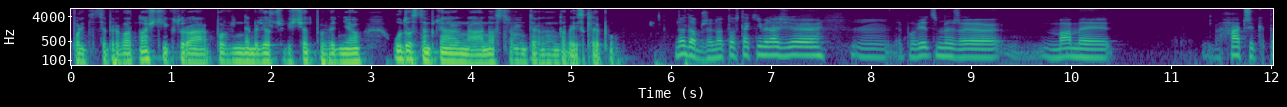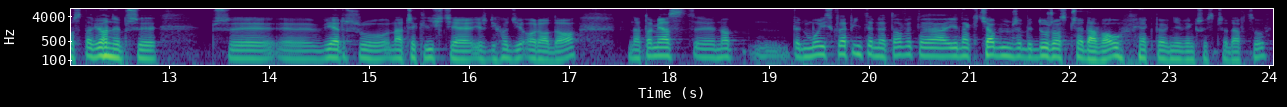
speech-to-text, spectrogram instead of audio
polityce prywatności, która powinna być oczywiście odpowiednio udostępniona na, na stronie internetowej sklepu. No dobrze, no to w takim razie mm, powiedzmy, że mamy haczyk postawiony przy, przy y, wierszu na czekliście, jeżeli chodzi o RODO. Natomiast y, no, ten mój sklep internetowy to ja jednak chciałbym, żeby dużo sprzedawał, jak pewnie większość sprzedawców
